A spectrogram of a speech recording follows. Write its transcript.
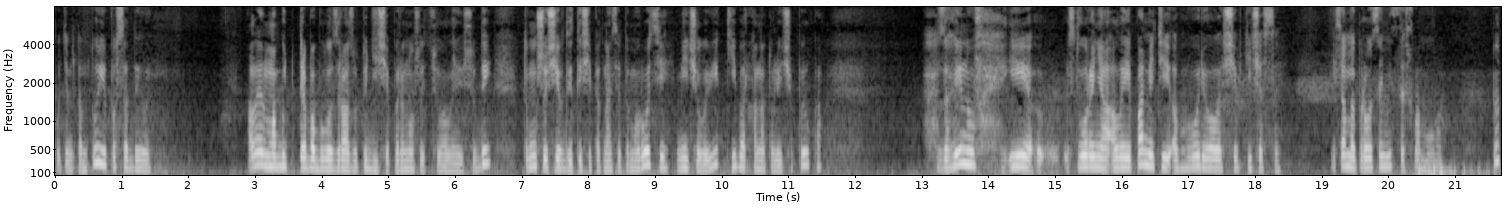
Потім там туї посадили. Але, мабуть, треба було зразу тоді ще переносити цю алею сюди, тому що ще в 2015 році мій чоловік, кіберг Анатолій Чупилка, загинув, і е, створення алеї пам'яті обговорювалося ще в ті часи. І саме про це місце йшла мова. Тут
